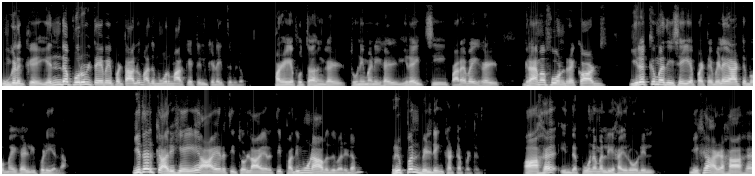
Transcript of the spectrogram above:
உங்களுக்கு எந்த பொருள் தேவைப்பட்டாலும் அது மூர் மார்க்கெட்டில் கிடைத்துவிடும். பழைய புத்தகங்கள் துணிமணிகள் இறைச்சி பறவைகள் கிராமபோன் ரெக்கார்ட்ஸ் இறக்குமதி செய்யப்பட்ட விளையாட்டு பொம்மைகள் இப்படியெல்லாம். இதற்கு அருகேயே ஆயிரத்தி தொள்ளாயிரத்தி பதிமூணாவது வருடம் ரிப்பன் பில்டிங் கட்டப்பட்டது. ஆக இந்த பூனமல்லி ஹைரோடில் மிக அழகாக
